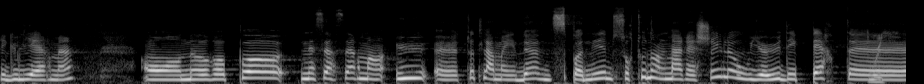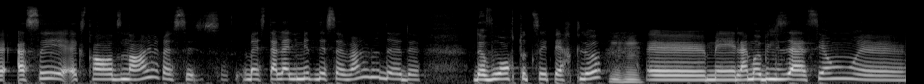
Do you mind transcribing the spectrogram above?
régulièrement on n'aura pas nécessairement eu euh, toute la main-d'œuvre disponible, surtout dans le maraîcher, là, où il y a eu des pertes euh, assez extraordinaires. Ben, c'est à la limite décevant de, de, voir toutes ces pertes-là. Mm-hmm. Euh, mais la mobilisation de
